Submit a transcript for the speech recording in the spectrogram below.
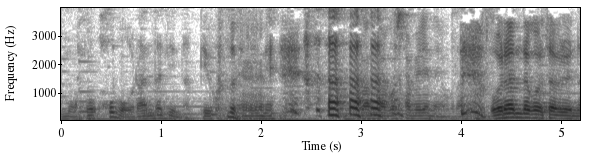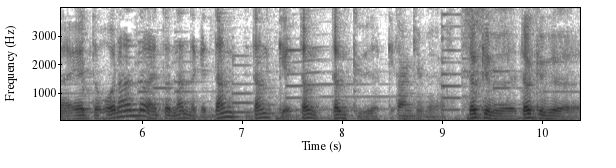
もうほほぼオランダ人だっていうことですね。オランダ語喋れないオランダ。語喋れない。えっとオランダはえっとなんだっけ？ Dan danke dan dank u だっけ？ Dank u wel dank u wel dank u wel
